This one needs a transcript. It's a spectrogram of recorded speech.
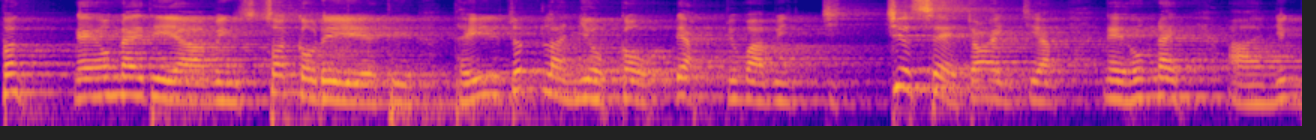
Vâng, ngày hôm nay thì ờ, mình soi cầu đề thì thấy rất là nhiều cầu đẹp nhưng mà mình chỉ chia sẻ cho anh chị em ngày hôm nay à, những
